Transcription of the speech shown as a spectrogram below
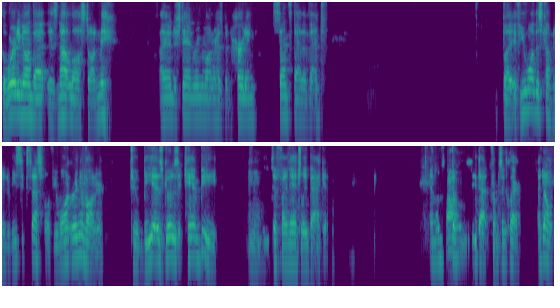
the wording on that is not lost on me. I understand Ring of Honor has been hurting since that event. But if you want this company to be successful, if you want Ring of Honor to be as good as it can be, you mm-hmm. need to financially back it. And I um, don't see that from Sinclair. I don't.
